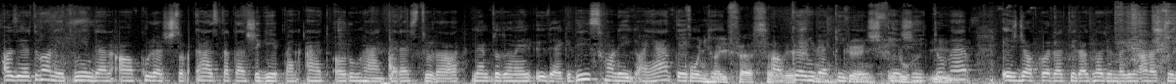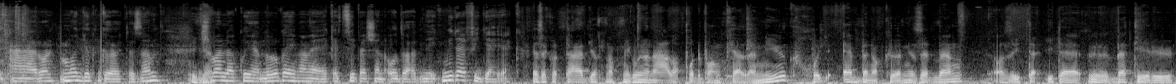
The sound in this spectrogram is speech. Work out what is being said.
Azért van itt minden a kulacs háztatási gépen át a ruhán keresztül a nem tudom én üvegdíszhalig, a játék, Konyhai felszerelés, a könyvekig könyv, és, és így tovább, így. és gyakorlatilag nagyon-nagyon alacsony áron. Mondjuk költözöm, Igen. és vannak olyan dolgaim, amelyeket szívesen odaadnék. Mire figyeljek? Ezek a tárgyaknak még olyan állapotban kell lenniük, hogy ebben a környezetben az ide, ide betérő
